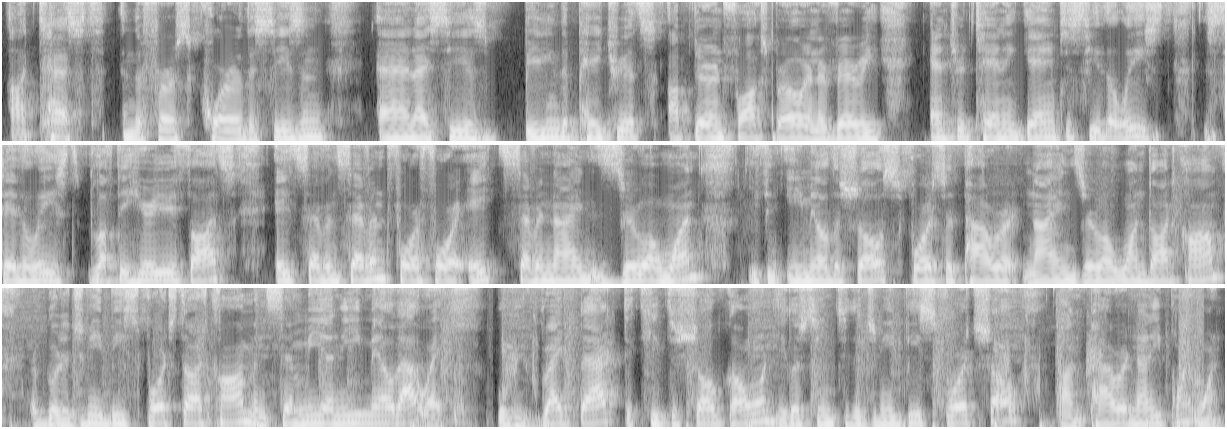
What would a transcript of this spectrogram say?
uh, test in the first quarter of the season. And I see us beating the Patriots up there in Foxborough in a very entertaining game to see the least, to say the least. Love to hear your thoughts. 877-448-7901. You can email the show, sports at power901.com or go to jimmybsports.com and send me an email that way. We'll be right back to keep the show going. You're listening to the Jimmy B Sports Show on Power 90.1.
